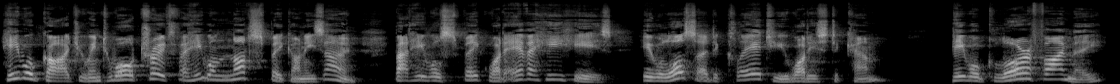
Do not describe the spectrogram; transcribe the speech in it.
he will guide you into all truth, for he will not speak on his own, but he will speak whatever he hears, he will also declare to you what is to come. He will glorify me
